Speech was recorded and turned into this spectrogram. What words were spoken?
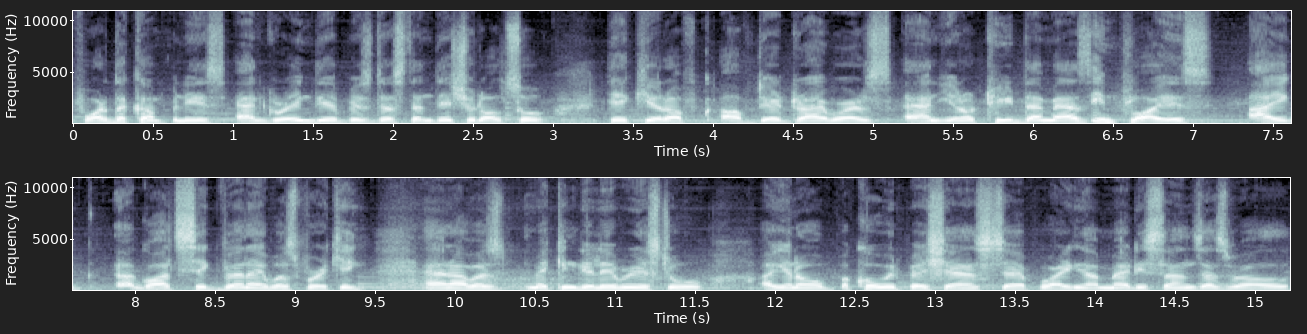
for the companies and growing their business, then they should also take care of, of their drivers and you know treat them as employees. I got sick when I was working and I was making deliveries to uh, you know, COVID patients, uh, providing them medicines as well,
